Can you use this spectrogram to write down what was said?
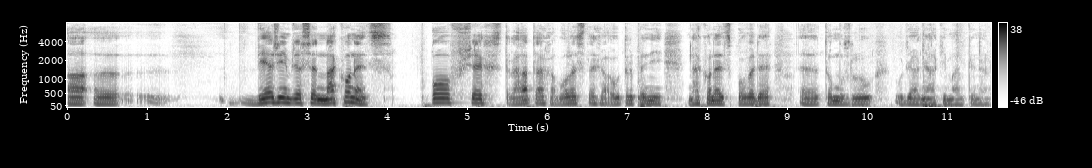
a e, věřím, že se nakonec po všech ztrátách a bolestech a utrpení nakonec povede e, tomu zlu udělat nějaký mantinely.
